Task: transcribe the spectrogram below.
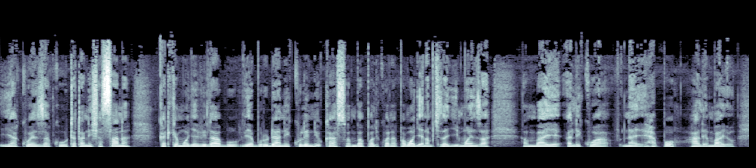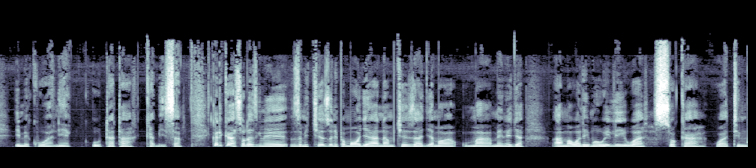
ya kuweza kutatanisha sana katika moja ya vilabu vya burudani kule Newcastle, ambapo alikuwa na pamoja na mchezaji mwenza ambaye alikuwa naye hapo, hali ambayo imekuwa ni utata kabisa. Katika suala zingine za michezo ni pamoja na mchezaji ama mameneja ama walimu wawili wa soka wa timu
